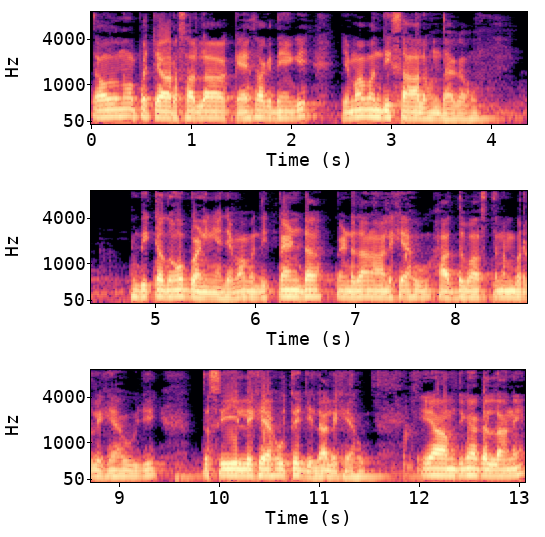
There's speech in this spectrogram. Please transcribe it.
ਤਾਂ ਉਹਨੂੰ ਆਪਾਂ 4 ਸਾਲਾ ਕਹਿ ਸਕਦੇ ਹਾਂਗੇ। ਜਮ੍ਹਾਂਬੰਦੀ ਸਾਲ ਹੁੰਦਾਗਾ ਉਹ। ਵੀ ਕਦੋਂ ਬਣੀ ਹੈ ਜਮ੍ਹਾਂਬੰਦੀ ਪਿੰਡ ਪਿੰਡ ਦਾ ਨਾਮ ਲਿਖਿਆ ਹੋਊ। ਹੱਦ ਵਸਤ ਨੰਬਰ ਲਿਖਿਆ ਹੋਊ ਜੀ। ਤਹਿਸੀਲ ਲਿਖਿਆ ਹੋਊ ਤੇ ਜ਼ਿਲ੍ਹਾ ਲਿਖਿਆ ਹੋਊ। ਇਹ ਆਮ ਜੀਆਂ ਗੱਲਾਂ ਨੇ।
